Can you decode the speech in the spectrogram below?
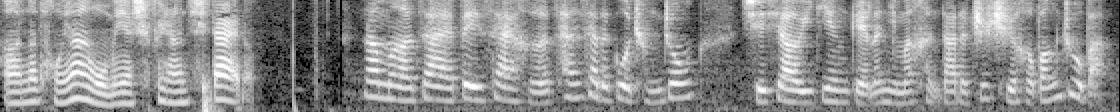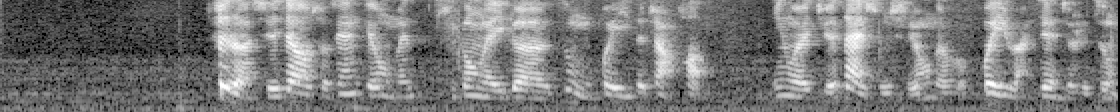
啊，那同样我们也是非常期待的。那么在备赛和参赛的过程中，学校一定给了你们很大的支持和帮助吧？是的，学校首先给我们提供了一个 Zoom 会议的账号，因为决赛时使用的会议软件就是 Zoom，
